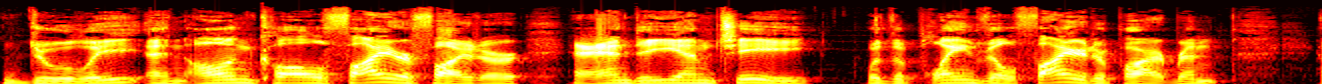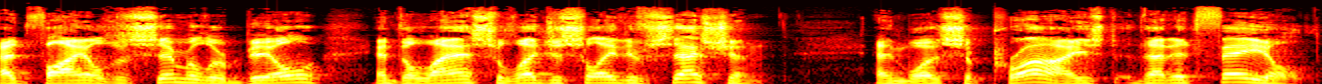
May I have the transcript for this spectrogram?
Dooley, an on call firefighter and EMT with the Plainville Fire Department, had filed a similar bill in the last legislative session and was surprised that it failed.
